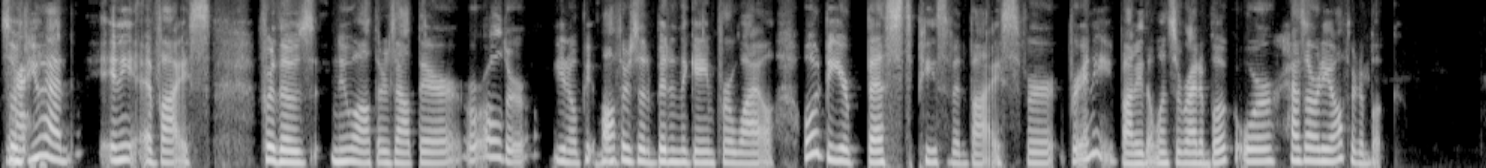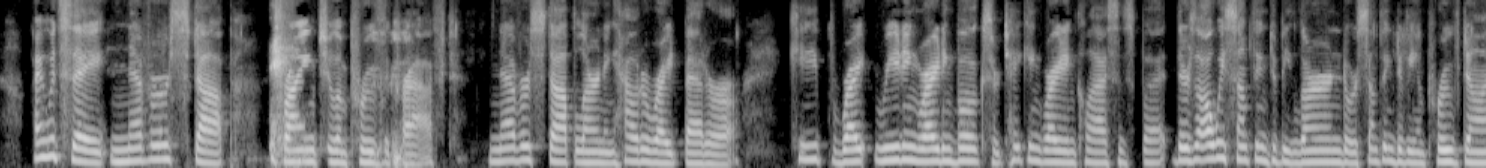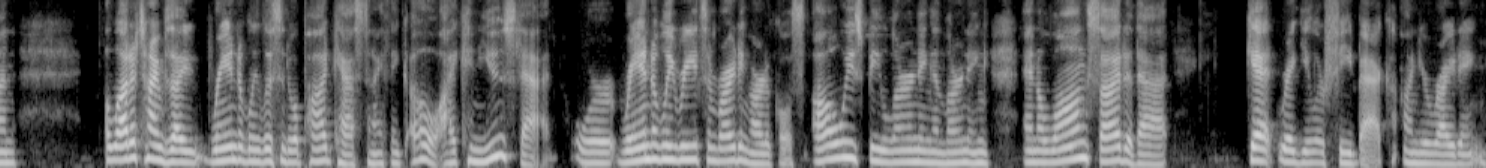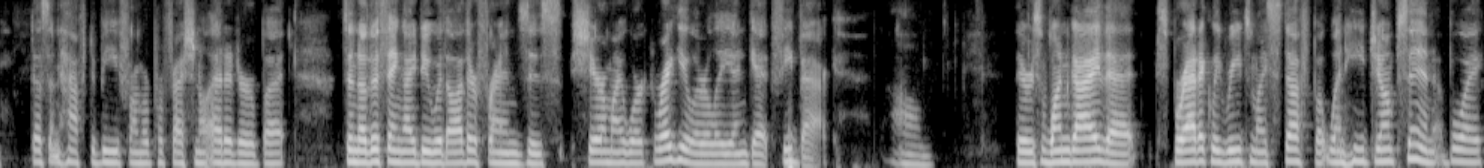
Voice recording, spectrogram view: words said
So right. if you had any advice for those new authors out there or older, you know, mm-hmm. authors that have been in the game for a while, what would be your best piece of advice for for anybody that wants to write a book or has already authored a book? I would say never stop trying to improve the craft. Never stop learning how to write better. Keep write, reading writing books or taking writing classes, but there's always something to be learned or something to be improved on a lot of times I randomly listen to a podcast and I think, oh, I can use that, or randomly read some writing articles. Always be learning and learning. And alongside of that, get regular feedback on your writing. Doesn't have to be from a professional editor, but it's another thing I do with other friends is share my work regularly and get feedback. Um, there's one guy that sporadically reads my stuff, but when he jumps in, boy,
